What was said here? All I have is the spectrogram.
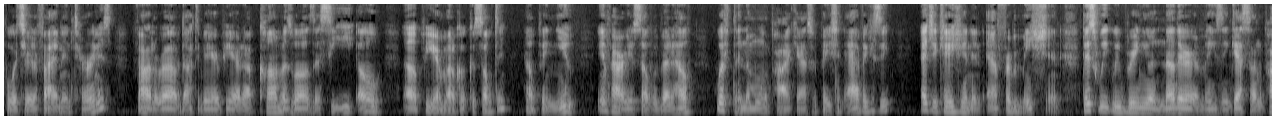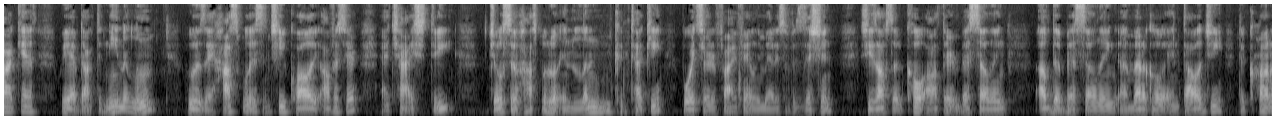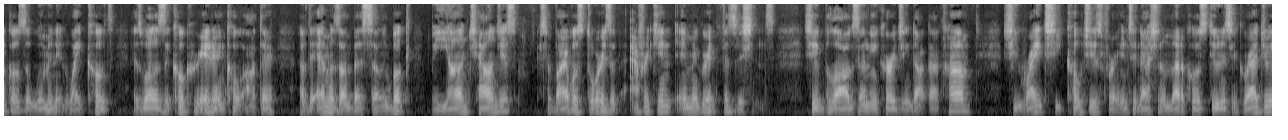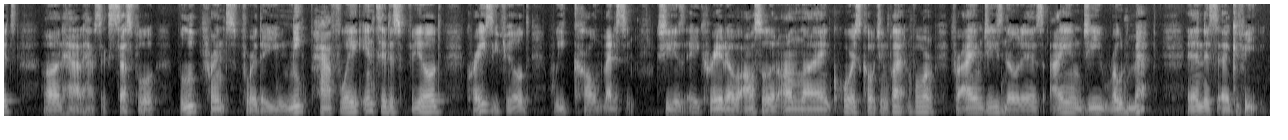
board certified internist, founder of drberrypierre.com, as well as the CEO of Pierre Medical Consulting, helping you empower yourself with better health with the number one podcast for patient advocacy, education, and affirmation. This week, we bring you another amazing guest on the podcast. We have Dr. Nina Lum, who is a hospitalist and chief quality officer at Chai Street Joseph Hospital in London, Kentucky, board certified family medicine physician. She's also the co author and best selling of the best-selling uh, medical anthology, The Chronicles of Women in White Coats, as well as the co-creator and co-author of the Amazon best-selling book, Beyond Challenges: Survival Stories of African Immigrant Physicians. She blogs on theencouragingdoc.com. She writes, she coaches for international medical students and graduates on how to have successful blueprints for their unique pathway into this field, crazy field we call medicine. She is a creator of also an online course coaching platform for IMGs known as IMG Roadmap. And it's uh,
